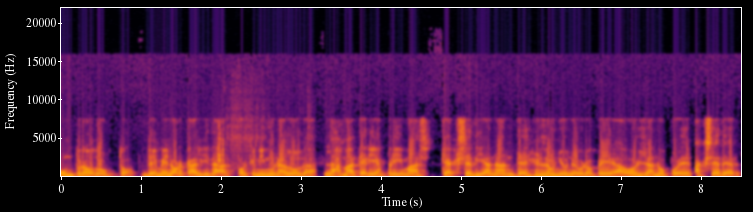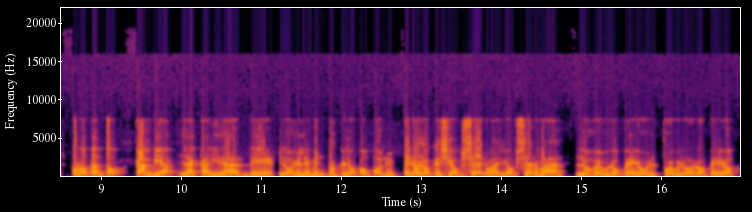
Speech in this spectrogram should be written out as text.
un producto de menor calidad, porque ninguna duda, las materias primas que accedían antes en la Unión Europea hoy ya no pueden acceder, por lo tanto cambia la calidad de los elementos que lo componen. Pero lo que se observa y observan los europeos, el pueblo europeo,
